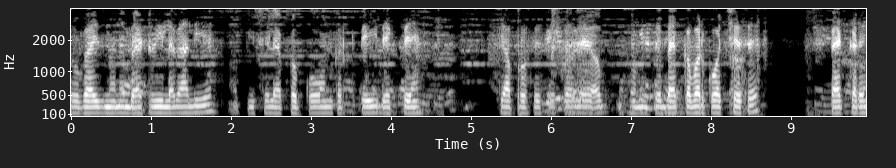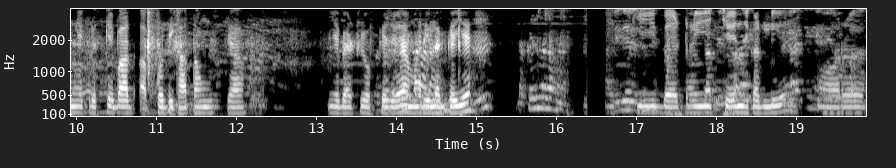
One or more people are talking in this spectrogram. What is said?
तो गाइज़ मैंने बैटरी लगा ली है। अब इसे लैपटॉप को ऑन करते ही देखते हैं क्या प्रोसेस है। पहले अब हम इसे बैक कवर को अच्छे से पैक करेंगे, फिर उसके बाद आपको दिखाता हूँ क्या ये बैटरी ओके जो है, हमारी लग गई है। इसकी बैटरी चेंज कर ली है और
